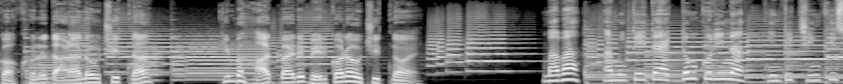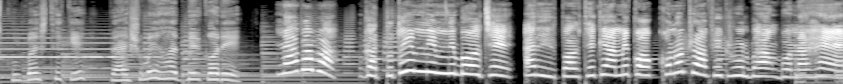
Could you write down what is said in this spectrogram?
কখনো দাঁড়ানো উচিত না কিংবা হাত বাইরে বের করা উচিত নয়। বাবা আমি তো এটা একদম করি না কিন্তু চিঙ্কি স্কুল বাস থেকে প্রায় সময় হাত বের করে। না বাবা গাট্টু তো এমনি এমনি বলছে আর এরপর থেকে আমি কখনো ট্রাফিক রুল ভাঙবো না হ্যাঁ।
